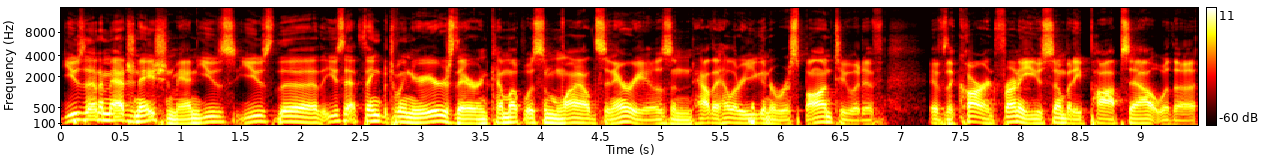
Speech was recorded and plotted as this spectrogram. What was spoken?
use that imagination, man. Use use the use that thing between your ears there and come up with some wild scenarios. And how the hell are you going to respond to it if if the car in front of you somebody pops out with a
